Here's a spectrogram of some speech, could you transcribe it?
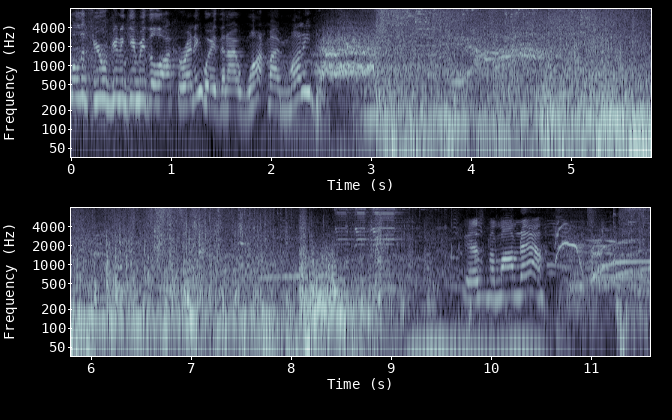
Well, if you were gonna give me the locker anyway, then I want my money back. There's my mom now.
